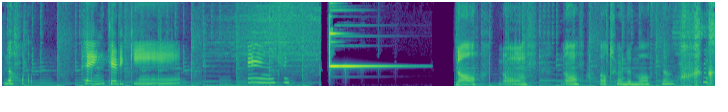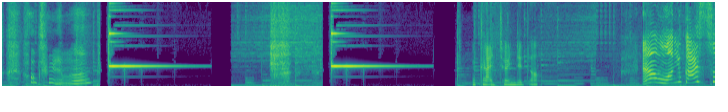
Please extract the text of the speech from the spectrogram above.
No. Pain kitty. No, no, no. I'll turn them off now. I'll turn them off. Okay, I turned it off. And I want you guys to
